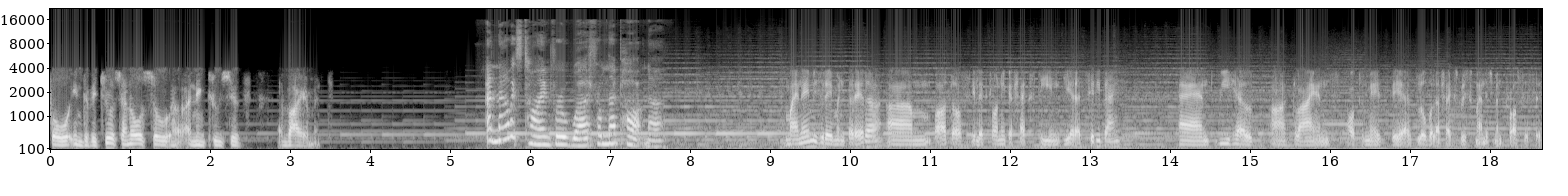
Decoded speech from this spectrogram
for individuals and also uh, an inclusive environment. And now it's time for a word from their partner. My name is Raymond Pereira. I'm part of the Electronic FX team here at Citibank, and we help our clients automate their global FX risk management processes.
